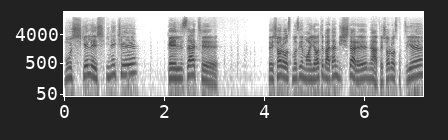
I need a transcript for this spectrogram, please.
مشکلش اینه که قلزت فشار اسموزی مایعات بدن بیشتره. نه فشار اسموزی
